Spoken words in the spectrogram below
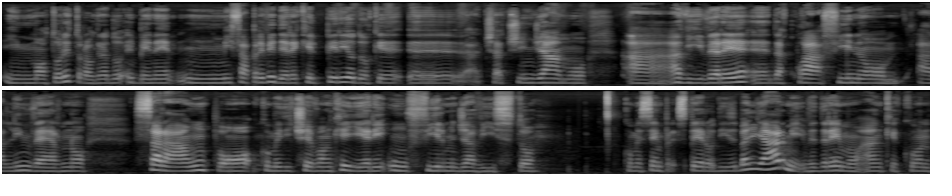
in moto retrogrado, ebbene mh, mm, mi fa prevedere che il periodo che eh, ci accingiamo a, a vivere eh, da qua fino all'inverno sarà un po', come dicevo anche ieri, un film già visto. Come sempre spero di sbagliarmi, vedremo anche con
